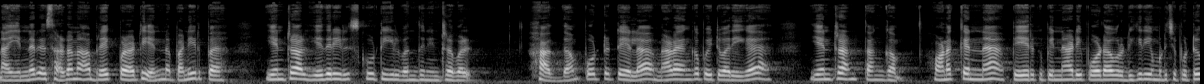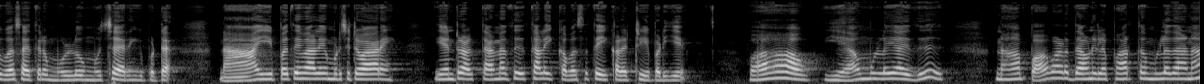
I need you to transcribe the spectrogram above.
நான் என்னரே சடனாக பிரேக் படாட்டி என்ன பண்ணியிருப்ப என்றால் எதிரில் ஸ்கூட்டியில் வந்து நின்றவள். அதான் போட்டுட்டேல மேடம் எங்கே போயிட்டு வரீங்க? என்றான் தங்கம். உனக்கென்ன? பேருக்கு பின்னாடி போட ஒரு டிகிரியை முடிச்சு போட்டு விவசாயத்தில் முழு முச்சை இறங்கி போட்டேன். நான் இப்போத்தையும் வேலையை முடிச்சுட்டு வாரேன். என்றால் தனது தலைக்கவசத்தை கலற்றியபடியே வாவ் ஏன் முல்லையா இது? நான் பாவாடை தாவணியில் பார்த்த முள்ளதானா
